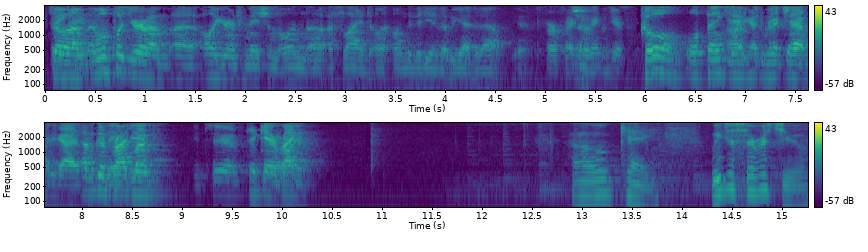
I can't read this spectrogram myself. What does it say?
So, um, you. and we'll put your um, uh, all your information on uh, a slide on, on the video that we edit out. Yeah. Perfect. Sure. Thank you. Cool. Well, thank you. All Have right, a good Great weekend. chatting with you guys. Have a good Thank Pride you. Month. You too. Take care. Bye. Okay. We just serviced you.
